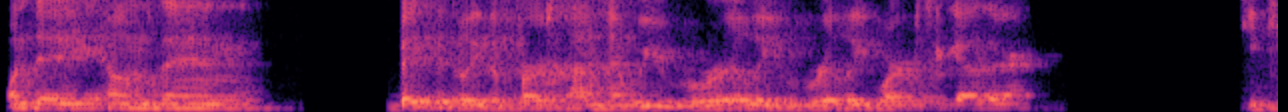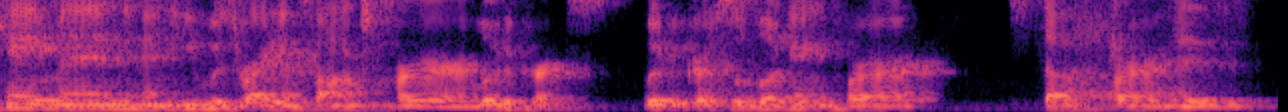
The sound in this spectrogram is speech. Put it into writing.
one day he comes in, basically the first time that we really, really worked together. He came in and he was writing songs for Ludacris. Ludacris was looking for stuff for his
